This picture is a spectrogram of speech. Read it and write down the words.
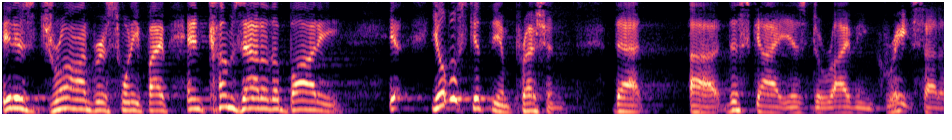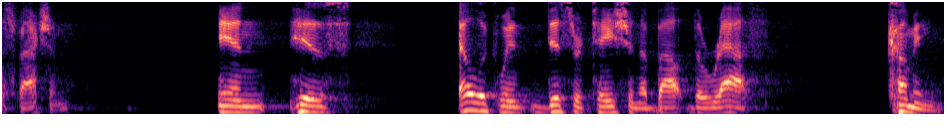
It is drawn, verse 25, and comes out of the body. You almost get the impression that uh, this guy is deriving great satisfaction in his eloquent dissertation about the wrath coming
